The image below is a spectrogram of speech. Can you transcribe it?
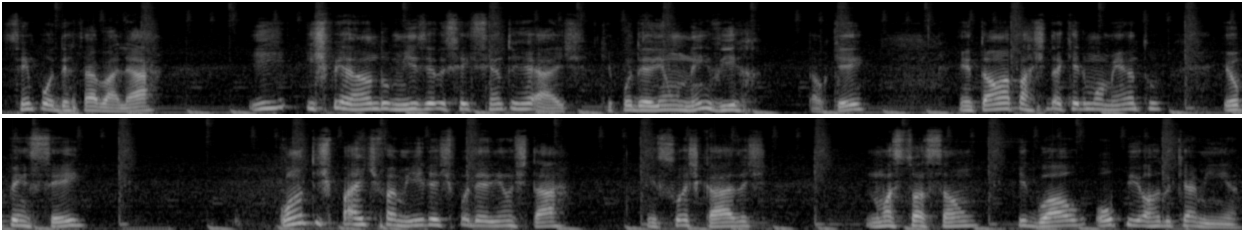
sem poder trabalhar e esperando míseros 600 reais, que poderiam nem vir, tá ok? Então, a partir daquele momento, eu pensei quantos pais de famílias poderiam estar em suas casas numa situação igual ou pior do que a minha.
